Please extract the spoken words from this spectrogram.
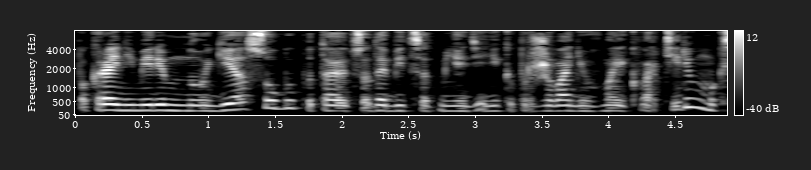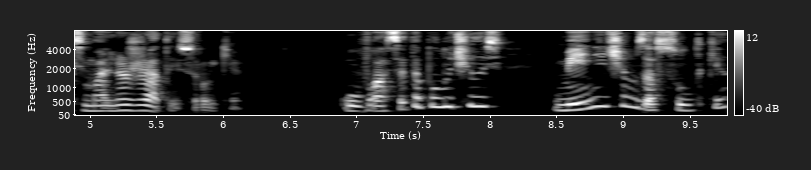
По крайней мере, многие особы пытаются добиться от меня денег и проживания в моей квартире в максимально сжатые сроки. У вас это получилось менее чем за сутки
